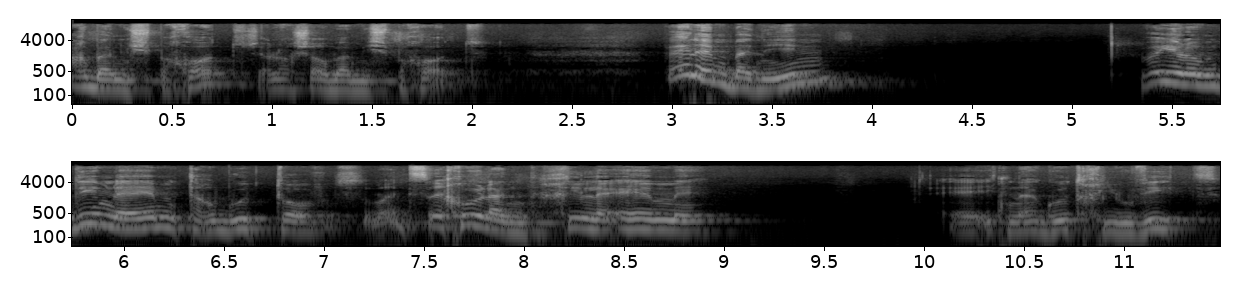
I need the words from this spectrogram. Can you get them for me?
ארבע משפחות, שלוש ארבע משפחות, ואלה הם בנים, והיו לומדים להם תרבות טוב. זאת אומרת, צריכו להנחיל להם אה, התנהגות חיובית,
